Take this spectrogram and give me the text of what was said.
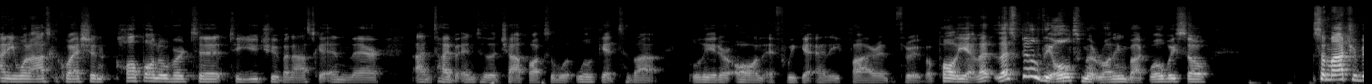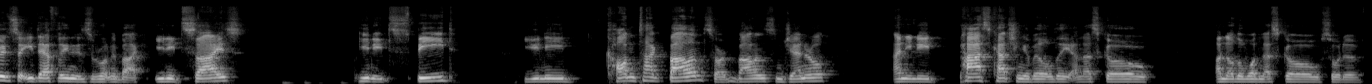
and you want to ask a question, hop on over to to YouTube and ask it in there and type it into the chat box, and we'll, we'll get to that later on if we get any firing through. But Paul, yeah, let, let's build the ultimate running back, will we? So, some attributes that you definitely need as a running back: you need size, you need speed, you need contact balance or balance in general, and you need pass catching ability. And let's go another one. Let's go sort of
